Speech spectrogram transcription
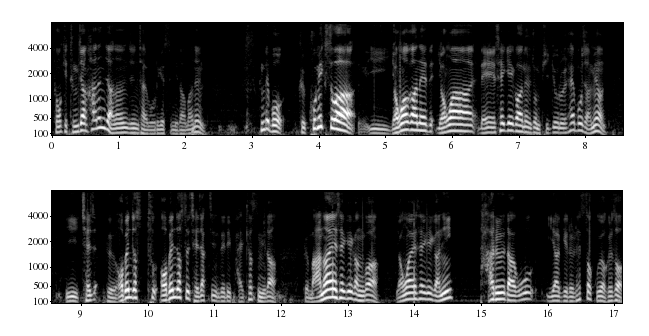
정확히 등장하는지 안 하는지는 잘 모르겠습니다만은 근데 뭐 그 코믹스와 이 영화관의 영화 내 세계관을 좀 비교를 해보자면 이 제작 그 어벤져스 2 어벤져스 제작진들이 밝혔습니다. 그 만화의 세계관과 영화의 세계관이 다르다고 이야기를 했었고요. 그래서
